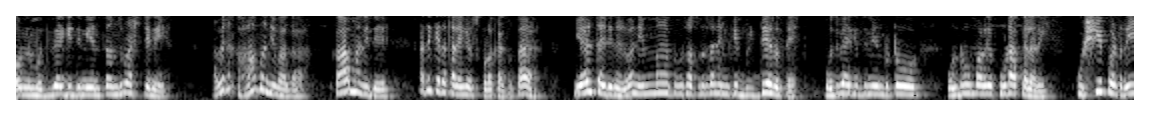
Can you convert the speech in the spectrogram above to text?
ಅವ್ನ ಮದುವೆ ಆಗಿದ್ದೀನಿ ಅಂತಂದ್ರೂ ಅಷ್ಟೇ ಅವೆಲ್ಲ ಕಾಮನ್ ಇವಾಗ. ಕಾಮನ್ ಇದೆ. ಅದಕ್ಕೆಲ್ಲ ತಲೆಗೆಡ್ಸ್ಕೊಳಕ್ಕಾಗುತ್ತಾ ಹೇಳ್ತಾ ಇದ್ದೀನಲ್ವ? ನಿಮ್ಮ ಸ್ವಾತಂತ್ರ್ಯ ನಿಮಗೆ ಬಿದ್ದೇ ಇರುತ್ತೆ. ಮದುವೆ ಆಗಿದ್ದೀನಿ ಅಂದ್ಬಿಟ್ಟು ಒಂದು ರೂಮ್ ಒಳಗೆ ಕೂಡ ಹಾಕಲ್ಲ ರೀ. ಖುಷಿ ಪಡ್ರಿ.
